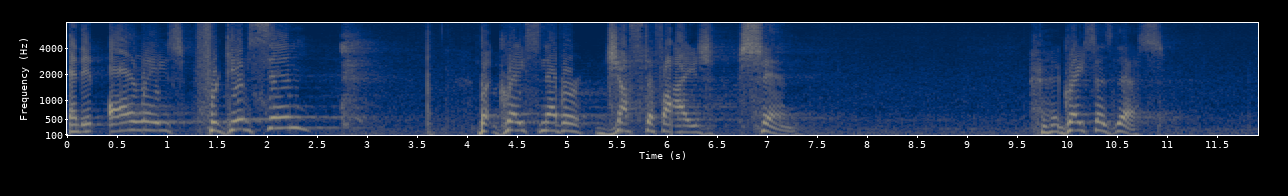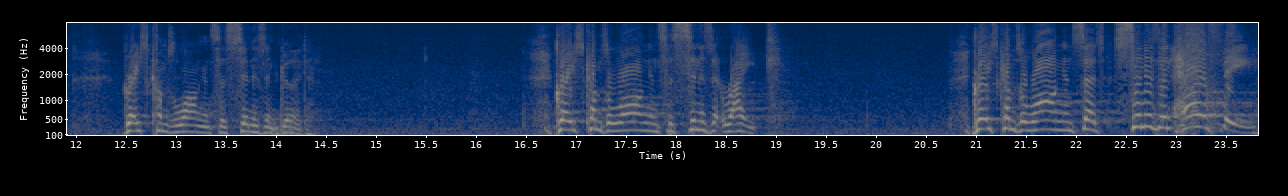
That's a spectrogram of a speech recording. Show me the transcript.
and it always forgives sin, but grace never justifies sin. grace says this grace comes along and says sin isn't good. Grace comes along and says sin isn't right. Grace comes along and says sin isn't healthy.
